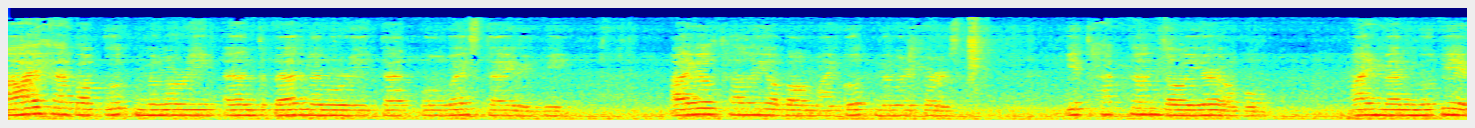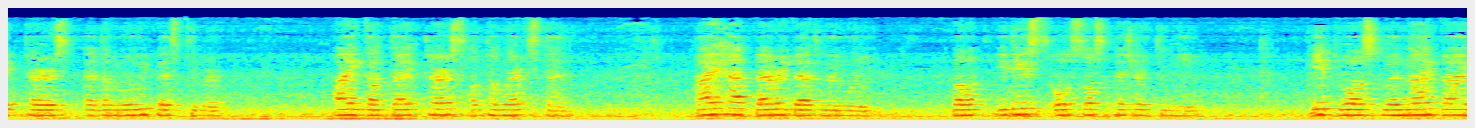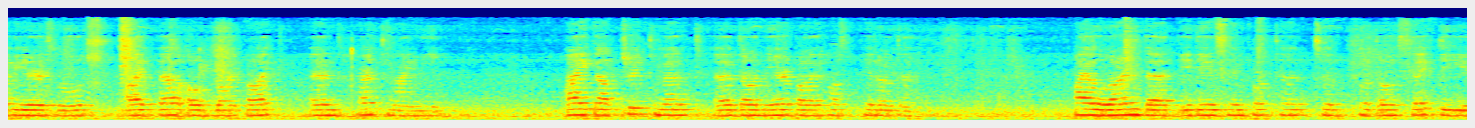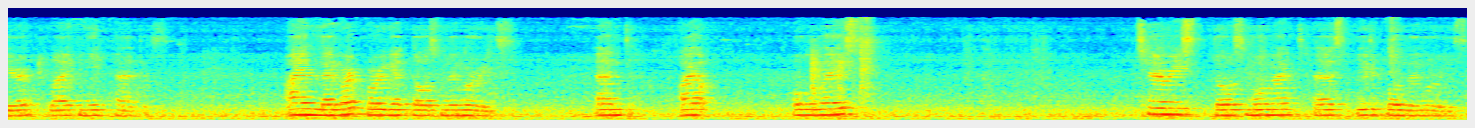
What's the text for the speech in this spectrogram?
and a good memory and a bad memory that always stay with me. I will tell you about my good memory first. It happened a year ago. I met movie actors at a movie festival. I got the actors' autographs then. I have very bad memory, but it is also special to me. It was when I five years old, I fell off my bike and hurt my knee. I got treatment at a nearby hospital then. I learned that it is important to put on safety gear like knee pads. I'll never forget those memories, and I always cherish those moments as beautiful memories.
